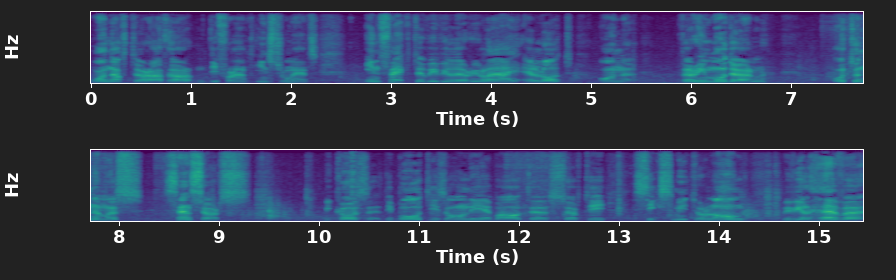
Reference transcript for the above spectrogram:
one after other different instruments. In fact, we will rely a lot on very modern autonomous sensors because the boat is only about uh, 36 meter long, we will have uh,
